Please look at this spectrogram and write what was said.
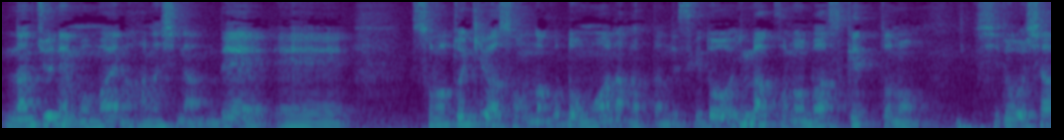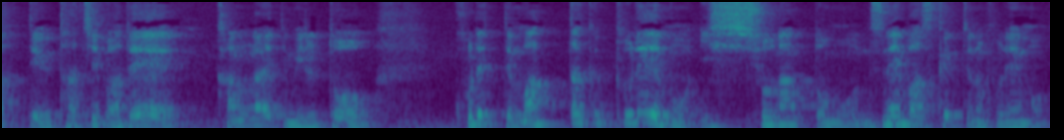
何十年も前の話なんで、えーその時はそんなこと思わなかったんですけど今このバスケットの指導者っていう立場で考えてみるとこれって全くプレーも一緒だと思うんですねバスケットのプレーも、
